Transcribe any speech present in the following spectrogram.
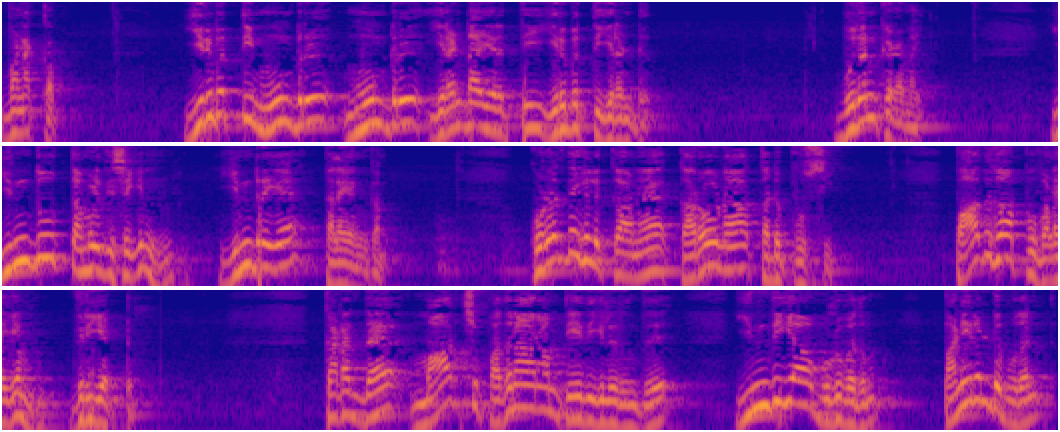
வணக்கம். இருபத்தி மூன்று மூன்று இரண்டாயிரத்தி இருபத்தி இரண்டு. புதன்கிழமை. இந்து தமிழ் திசையின் இன்றைய தலையங்கம். குழந்தைகளுக்கான கரோனா தடுப்பூசி. பாதுகாப்பு வளையம் விரியட்டும். கடந்த மார்ச் பதினாறாம் தேதியிலிருந்து இந்தியா முழுவதும் பனிரெண்டு முதல்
